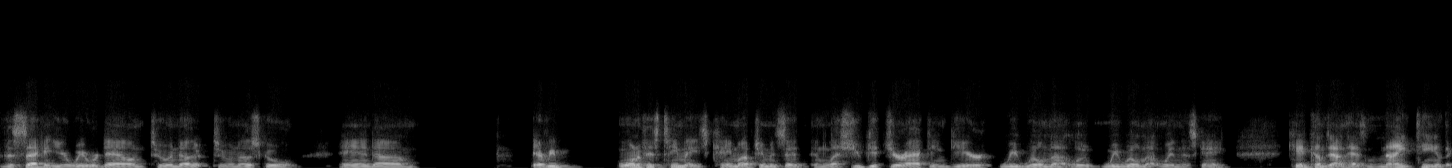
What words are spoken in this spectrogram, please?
the second year. We were down to another to another school, and um, every one of his teammates came up to him and said, "Unless you get your act in gear, we will not lose. We will not win this game." Kid comes out and has 19 of the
